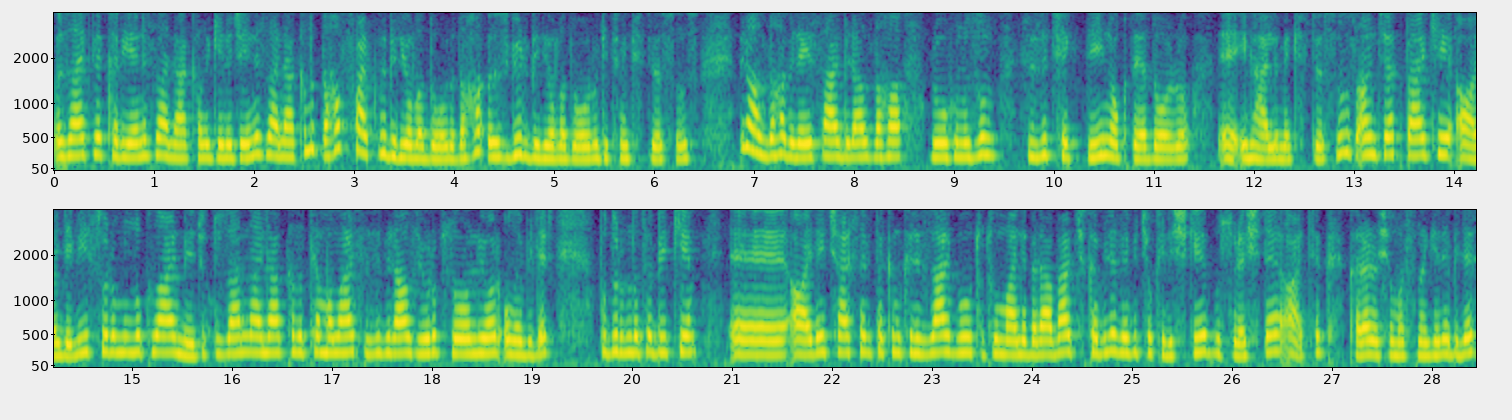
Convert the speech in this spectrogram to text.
Özellikle kariyerinizle alakalı, geleceğinizle alakalı daha farklı bir yola doğru, daha özgür bir yola doğru gitmek istiyorsunuz. Biraz daha bireysel, biraz daha ruhunuzun sizi çektiği noktaya doğru e, ilerlemek istiyorsunuz. Ancak belki ailevi sorumluluklar, mevcut düzenle alakalı temalar sizi biraz yorup zorluyor olabilir. Bu durumda tabii ki e, aile içerisinde bir takım krizler bu tutulmayla beraber çıkabilir ve birçok ilişki bu süreçte artık karar aşamasına gelebilir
